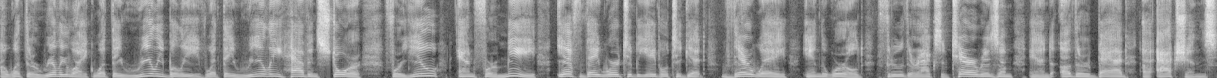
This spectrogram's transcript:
uh, what they're really like, what they really believe, what they really have in store for you and for me if they were to be able to get their way in the world through their acts of terrorism and other bad uh, actions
